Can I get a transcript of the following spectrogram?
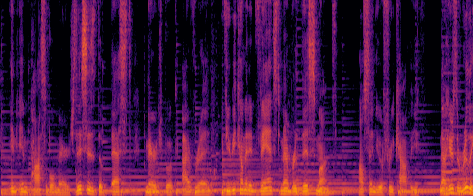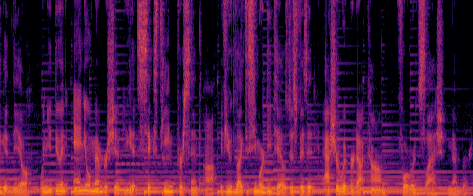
An Impossible Marriage. This is the best marriage book I've read. If you become an advanced member this month, I'll send you a free copy. Now, here's the really good deal when you do an annual membership, you get 16% off. If you'd like to see more details, just visit asherwhitmer.com forward slash member.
